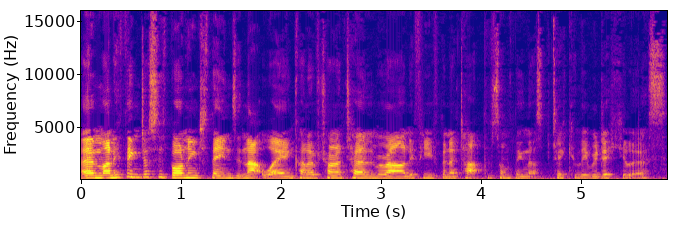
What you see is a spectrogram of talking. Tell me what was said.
Um, and I think just responding to things in that way and kind of trying to turn them around if you've been attacked for something that's particularly ridiculous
